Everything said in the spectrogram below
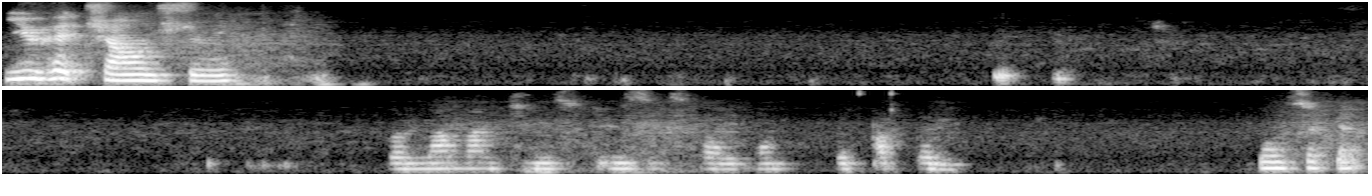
You hit challenge to me. But my choose three six five one the button. One second.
